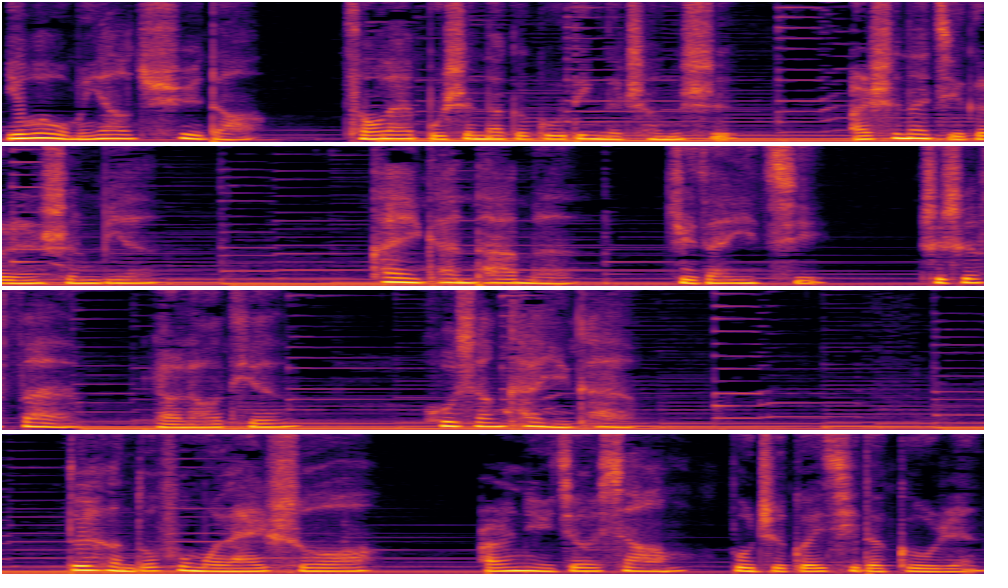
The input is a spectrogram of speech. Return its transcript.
因为我们要去的从来不是那个固定的城市，而是那几个人身边，看一看他们，聚在一起，吃吃饭，聊聊天，互相看一看。对很多父母来说，儿女就像不知归期的故人，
